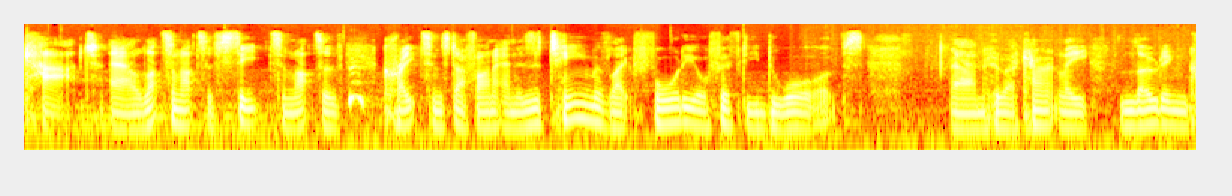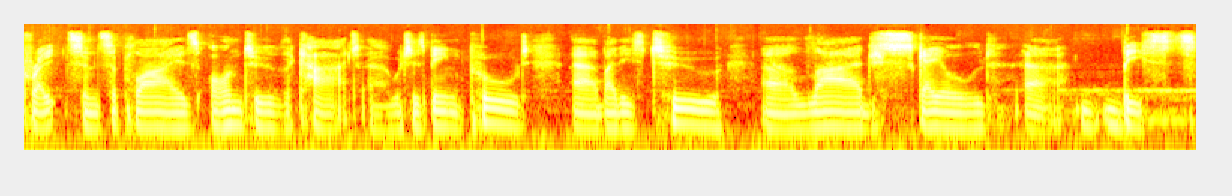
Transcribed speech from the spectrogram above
cart. Uh, lots and lots of seats and lots of crates and stuff on it. And there's a team of like 40 or 50 dwarves um, who are currently loading crates and supplies onto the cart, uh, which is being pulled uh, by these two uh, large scaled uh, beasts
